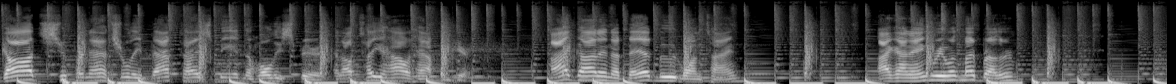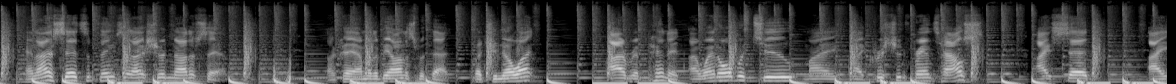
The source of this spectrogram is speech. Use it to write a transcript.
God supernaturally baptized me in the Holy Spirit. And I'll tell you how it happened here. I got in a bad mood one time. I got angry with my brother. And I said some things that I should not have said. Okay, I'm going to be honest with that. But you know what? I repented. I went over to my, my Christian friend's house. I said, I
